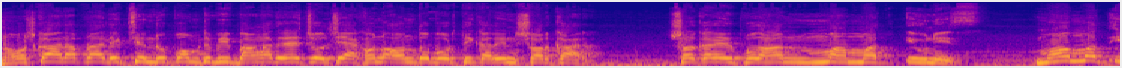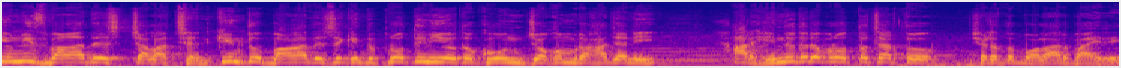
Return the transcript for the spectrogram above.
নমস্কার, আপনারা দেখছেন রূপম টিভি, বাংলাদেশে চলছে এখন অন্তর্বর্তীকালীন সরকার। সরকারের প্রধান মোহাম্মদ ইউনিস। মোহাম্মদ ইউনিস বাংলাদেশ চালাচ্ছেন, কিন্তু বাংলাদেশে কিন্তু প্রতিনিয়ত খুন, জখম, রাহাজানি। আর হিন্দুদের ওপর অত্যাচার তো, সেটা তো বলার বাইরে।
